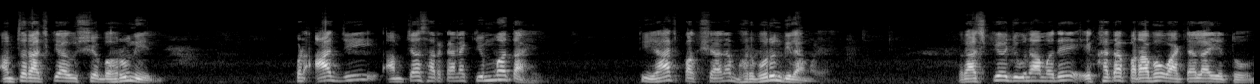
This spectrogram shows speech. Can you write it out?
आमचं राजकीय आयुष्य बहरून येईल पण आज जी आमच्या सरकारला किंमत आहे ती ह्याच पक्षानं भरभरून दिल्यामुळे राजकीय जीवनामध्ये एखादा पराभव वाटायला येतो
